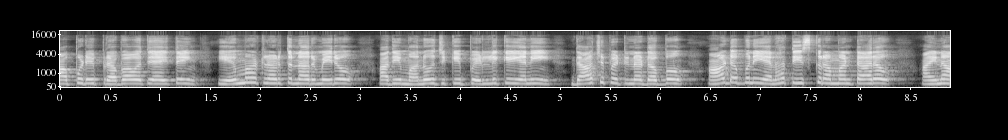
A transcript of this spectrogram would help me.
అప్పుడే ప్రభావతి అయితే ఏం మాట్లాడుతున్నారు మీరు? అది మనోజ్కి పెళ్ళికి అని దాచిపెట్టిన డబ్బు. ఆ డబ్బుని ఎలా తీసుకురమ్మంటారో? అయినా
